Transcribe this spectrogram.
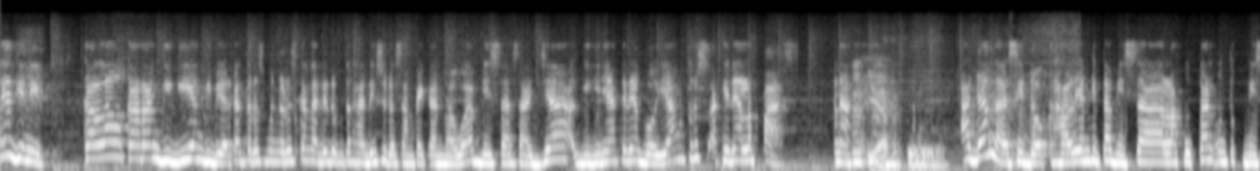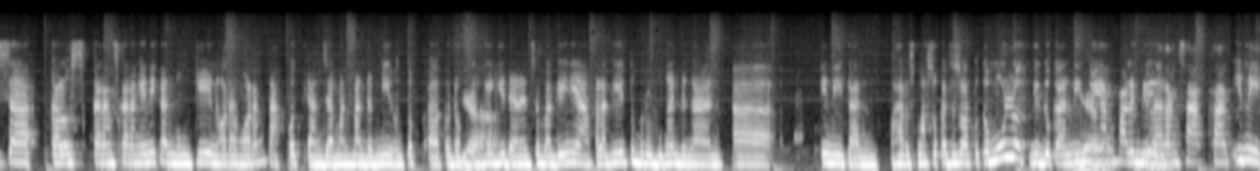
Soalnya gini, kalau karang gigi yang dibiarkan terus menerus kan tadi dokter Hadi sudah sampaikan bahwa bisa saja giginya akhirnya goyang terus akhirnya lepas. Nah, Iya betul. ada nggak sih dok hal yang kita bisa lakukan untuk bisa kalau sekarang-sekarang ini kan mungkin orang-orang takut kan zaman pandemi untuk uh, ke dokter Ya. gigi dan lain sebagainya, apalagi itu berhubungan dengan uh, ini kan harus masukkan sesuatu ke mulut gitu kan, itu Ya, yang paling betul. dilarang saat saat ini.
